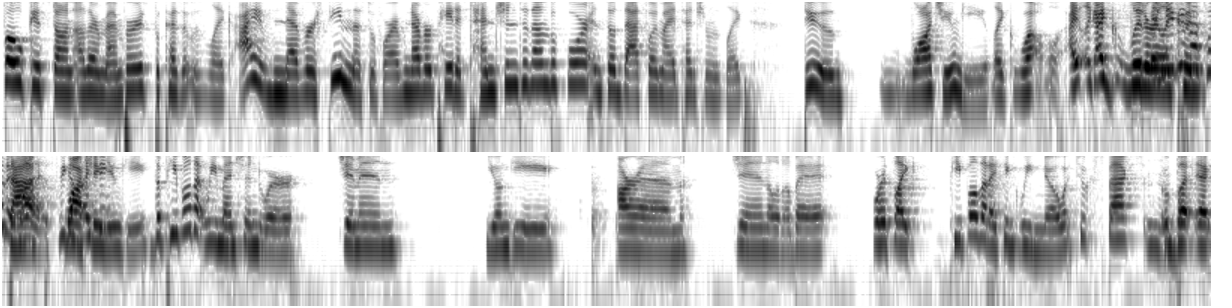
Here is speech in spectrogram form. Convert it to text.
focused on other members because it was like I have never seen this before. I've never paid attention to them before and so that's why my attention was like dude watch Yoongi like well I like I literally couldn't stop was watching Yoongi. the people that we mentioned were Jimin, Yoongi, RM, Jin a little bit, where it's like people that I think we know what to expect, Mm-hmm. but uh,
